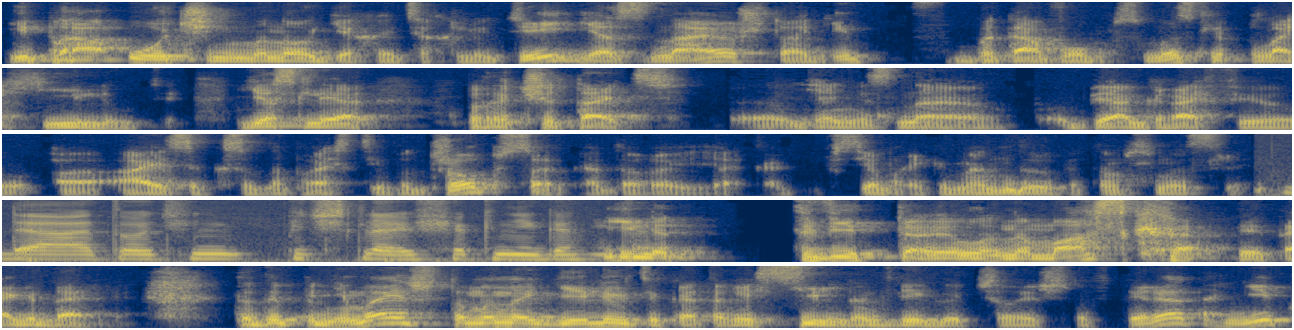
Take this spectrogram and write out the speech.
И про очень многих этих людей я знаю, что они в бытовом смысле плохие люди. Если прочитать, э, я не знаю, биографию э, Айзексона, прости, вот Джобса, которую я как всем рекомендую в этом смысле. Да, это очень впечатляющая книга. Или Твиттер Илона Маска и так далее, то ты понимаешь, что многие люди, которые сильно двигают человечество вперед, они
